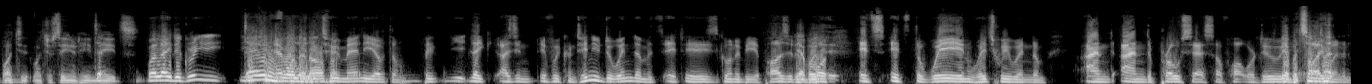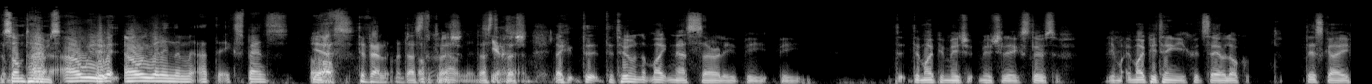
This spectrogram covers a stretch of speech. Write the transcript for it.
what you, what your senior team needs. Well, I'd agree. You Down can never one win too over. many of them. But you- Like, as in, if we continue to win them, it's, it is going to be a positive. Yeah, but but it- it's it's the way in which we win them, and and the process of what we're doing. Yeah, but by them. sometimes sometimes Are, are we wi- are we winning them at the expense? Of, yes, development. That's Of the question. That's yes. the question. Like the the two that might necessarily be be they might be mutually exclusive. You, mi- it might be a thing you could say, oh look, this guy,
